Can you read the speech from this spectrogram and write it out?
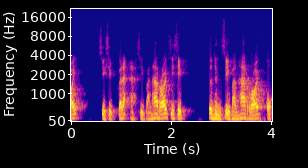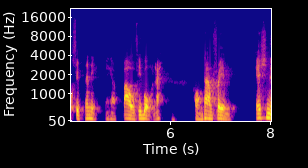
4,540 ก็ได้อะ4,540 จนถึง 4,560 นั่นเองนะครับเป้าฟิโบนะของ time frame H1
